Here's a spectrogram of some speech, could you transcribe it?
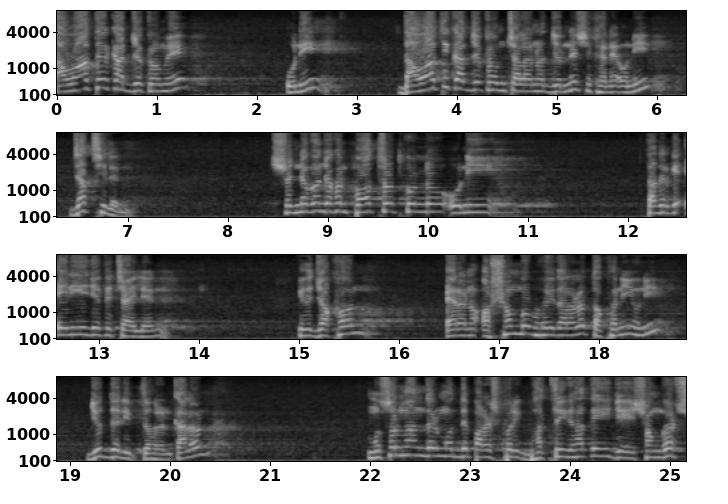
দাওয়াতের কার্যক্রমে উনি দাওয়াতি কার্যক্রম চালানোর জন্য সেখানে উনি যাচ্ছিলেন। সৈন্যগণ যখন পথ রোধ করল, উনি তাদেরকে এড়িয়ে যেতে চাইলেন। কিন্তু যখন এড়ানো অসম্ভব হয়ে দাঁড়াল, তখনই উনি যুদ্ধে লিপ্ত হলেন। কারণ মুসলমানদের মধ্যে পারস্পরিক ভাতৃঘাতী যে সংঘর্ষ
